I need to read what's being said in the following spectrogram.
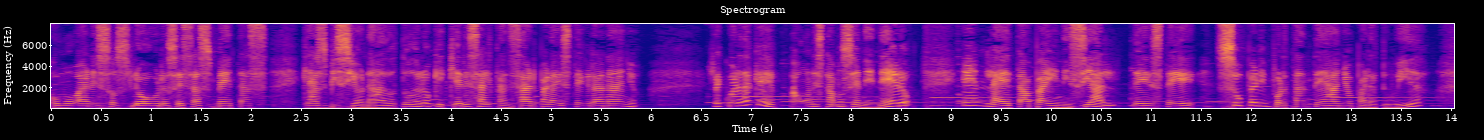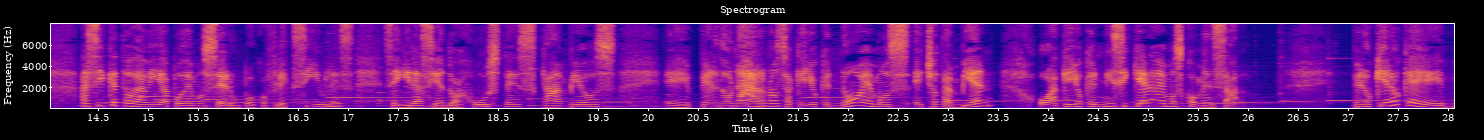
¿Cómo van esos logros, esas metas que has visionado, todo lo que quieres alcanzar para este gran año? Recuerda que aún estamos en enero, en la etapa inicial de este súper importante año para tu vida, así que todavía podemos ser un poco flexibles, seguir haciendo ajustes, cambios, eh, perdonarnos aquello que no hemos hecho tan bien o aquello que ni siquiera hemos comenzado. Pero quiero que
